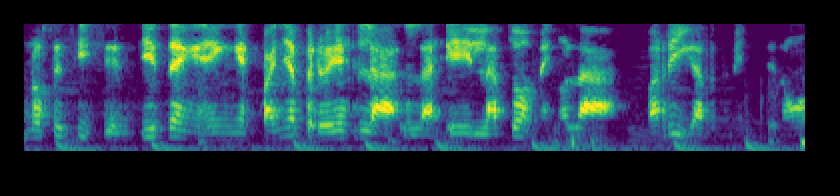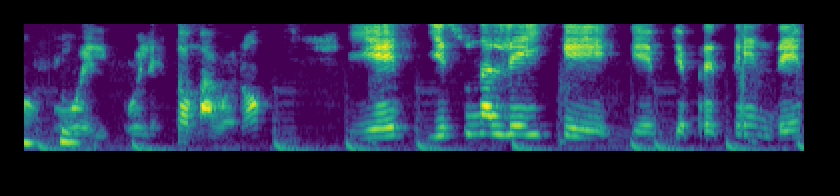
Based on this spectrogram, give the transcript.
No, sé si se entiende en, España, pero es la, el abdomen o la barriga realmente, ¿no? O, el, o, el, estómago, ¿no? Y es, y es una ley que, que, pretende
